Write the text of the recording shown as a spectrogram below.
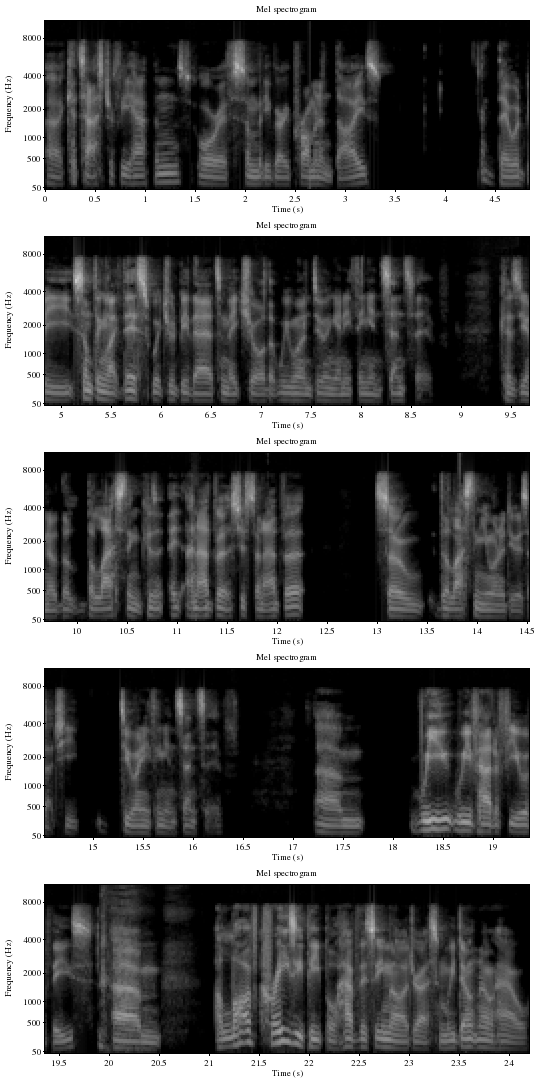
uh catastrophe happens, or if somebody very prominent dies, there would be something like this, which would be there to make sure that we weren't doing anything insensitive. Because you know the the last thing, because an advert is just an advert, so the last thing you want to do is actually do anything insensitive. Um, we we've had a few of these. Um, a lot of crazy people have this email address, and we don't know how.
